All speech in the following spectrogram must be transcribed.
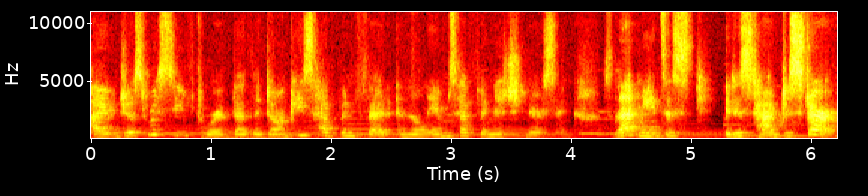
I have just received word that the donkeys have been fed and the lambs have finished nursing, so that means it is time to start.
